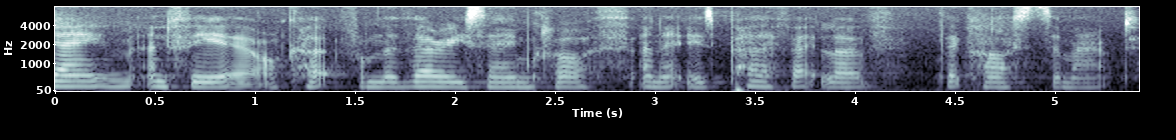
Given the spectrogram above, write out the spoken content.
Shame and fear are cut from the very same cloth, and it is perfect love that casts them out.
